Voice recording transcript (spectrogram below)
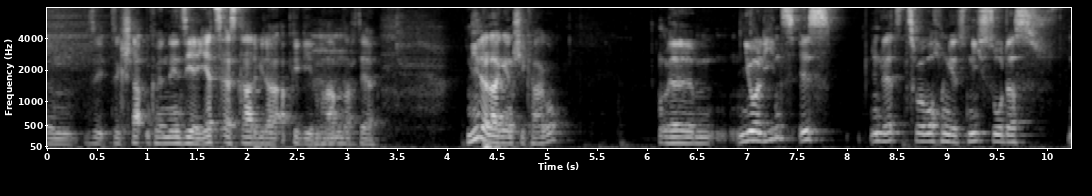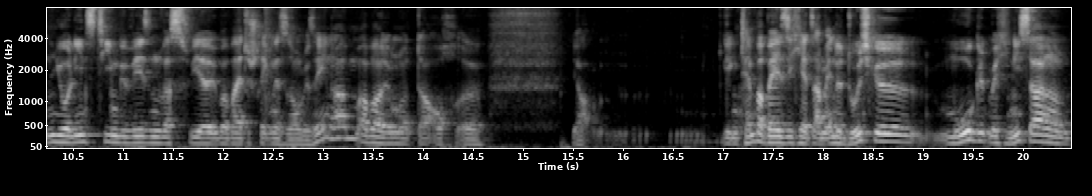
ähm, sich schnappen können, den sie ja jetzt erst gerade wieder abgegeben haben nach der Niederlage in Chicago. Ähm, New Orleans ist in den letzten zwei Wochen jetzt nicht so das New Orleans-Team gewesen, was wir über weite Strecken der Saison gesehen haben, aber da auch äh, ja, gegen Tampa Bay sich jetzt am Ende durchgemogelt, möchte ich nicht sagen.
